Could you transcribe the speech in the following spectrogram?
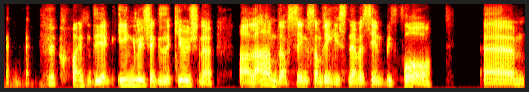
when the English executioner, alarmed of seeing something he's never seen before, um,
